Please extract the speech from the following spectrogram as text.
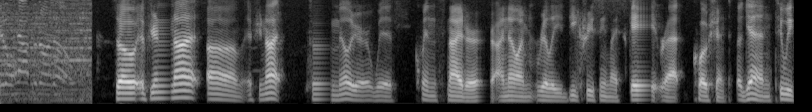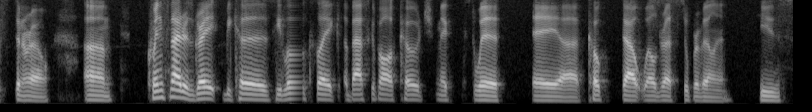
it'll happen on O. So if you're not um, if you're not familiar with Quin Snyder, I know I'm really decreasing my skate rat quotient again, two weeks in a row. Um, Quin Snyder is great because he looks like a basketball coach mixed with a uh, coked out, well dressed supervillain. He's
